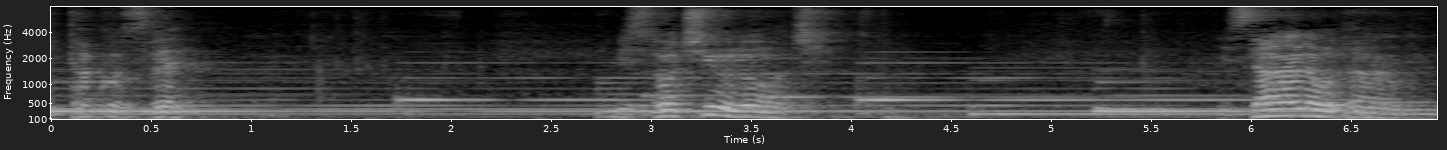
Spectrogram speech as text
I tako sve. Iz noći u noć. Iz dana u dan.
